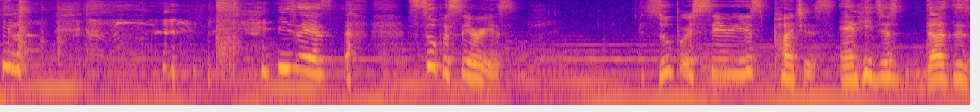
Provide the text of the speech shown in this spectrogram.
he, he says, "Super serious." super serious punches. And he just does this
